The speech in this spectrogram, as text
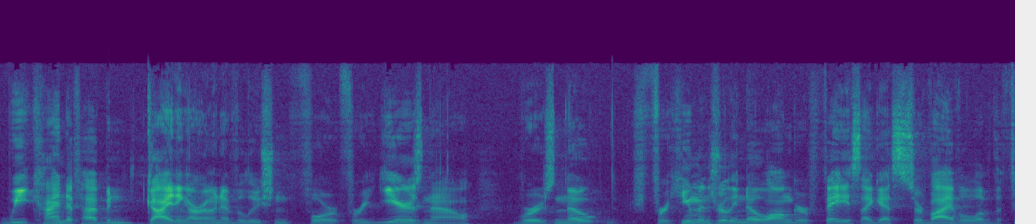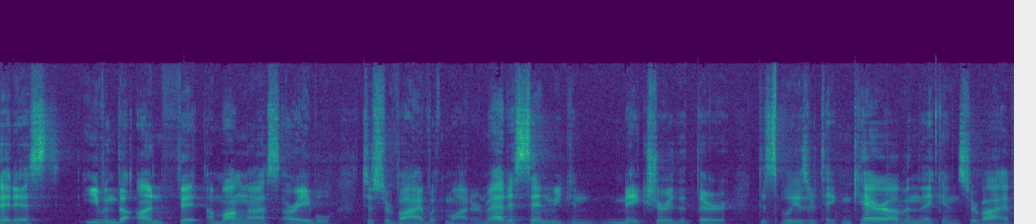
we kind of have been guiding our own evolution for, for years now, whereas no, for humans really no longer face, I guess, survival of the fittest. Even the unfit among us are able to survive with modern medicine. Mm-hmm. We can make sure that their disabilities are taken care of and they can survive.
